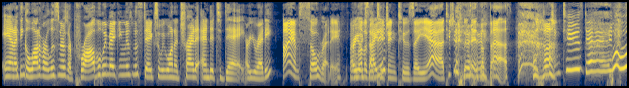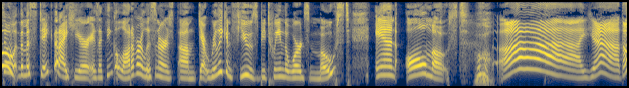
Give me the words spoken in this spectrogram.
And I think a lot of our listeners are probably making this mistake, so we want to try to end it today. Are you ready? I am so ready. I you love excited? a good teaching Tuesday. Yeah, teaching Tuesday is the best. Teaching Tuesday. So the mistake that I hear is I think a lot of our listeners um, get really confused between the words most and almost. ah, yeah, those,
